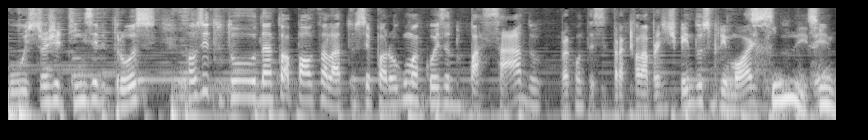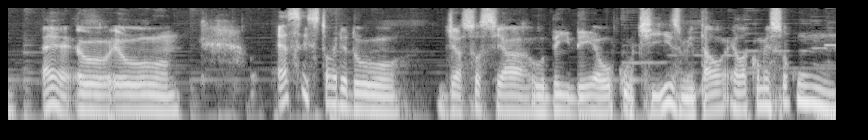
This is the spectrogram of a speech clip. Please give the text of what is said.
O Stranger Things ele trouxe. Raulzito, tu na tua pauta lá, tu separou alguma coisa do passado para acontecer, para falar pra gente bem dos primórdios? Sim, sim. É, eu, eu essa história do de associar o D&D ao ocultismo e tal, ela começou com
